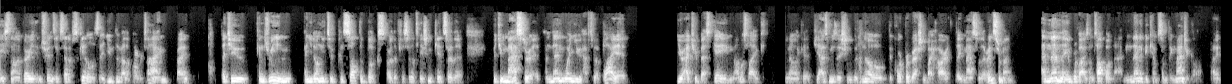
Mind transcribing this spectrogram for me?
based on a very intrinsic set of skills that you've developed over time right that you can dream and you don't need to consult the books or the facilitation kits or the but you master it and then when you have to apply it you're at your best game almost like you know like a jazz musician would know the chord progression by heart they master their instrument and then they improvise on top of that and then it becomes something magical right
